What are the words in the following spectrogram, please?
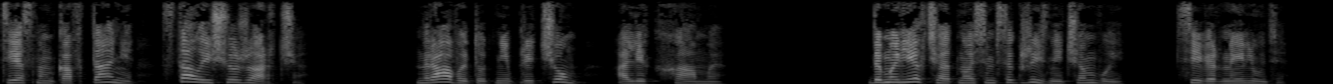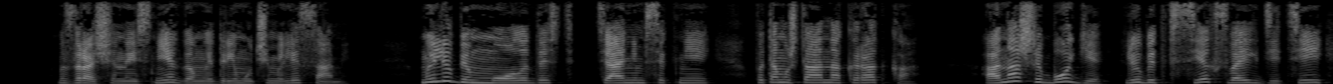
тесном кафтане стало еще жарче. Нравы тут ни при чем, Аликхамы. Да мы легче относимся к жизни, чем вы, северные люди взращенные снегом и дремучими лесами. Мы любим молодость, тянемся к ней, потому что она коротка. А наши боги любят всех своих детей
